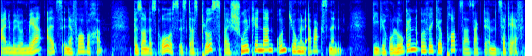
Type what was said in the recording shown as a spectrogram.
Eine Million mehr als in der Vorwoche. Besonders groß ist das Plus bei Schulkindern und jungen Erwachsenen. Die Virologin Ulrike Protzer sagte im ZDF.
